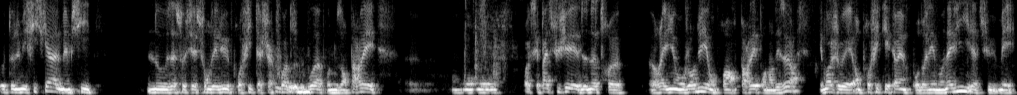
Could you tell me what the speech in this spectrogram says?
autonomie fiscale, même si nos associations d'élus profitent à chaque fois qu'ils nous voient pour nous en parler. Euh, Ce n'est pas le sujet de notre réunion aujourd'hui, on pourra en reparler pendant des heures. Et moi, je vais en profiter quand même pour donner mon avis là-dessus. Mais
